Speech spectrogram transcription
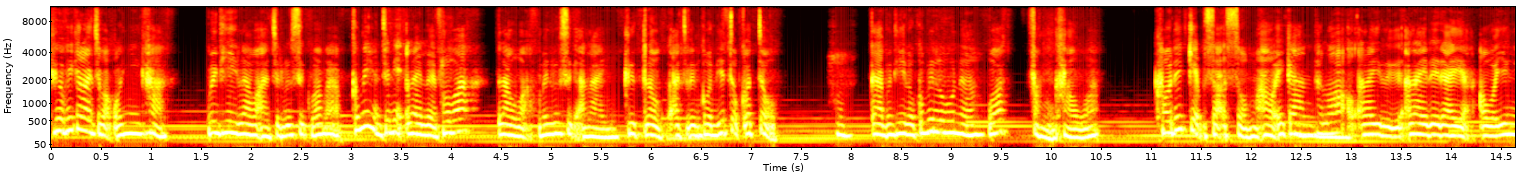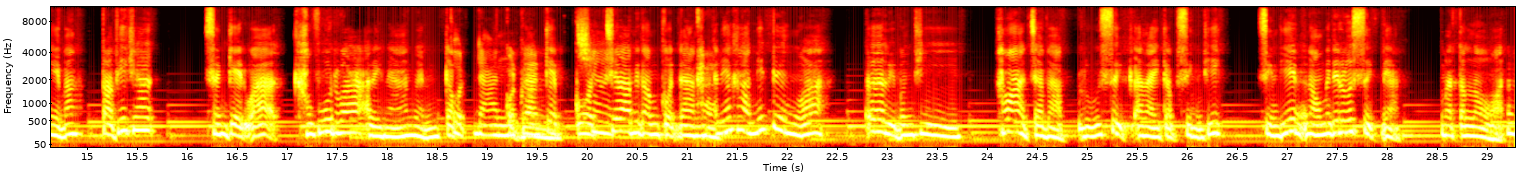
คือพี่กำลังจะบอกว่างี้ค่ะบางทีเราอาจจะรู้สึกว่าแบบก็ไม่เห็นจะมีอะไรเลย เพราะว่าเราอะไม่รู้สึกอะไร คือเราอาจจะเป็นคนที่จบก็จบค่ะแต่บางทีเราก็ไม่รู้เนอะว่า ฝั่งเขาอะเขาได้เก็บสะสมเอาไอ้การทะเลาะอะไรหรืออะไรใดๆอะเอาไว้ยังไงบ้างแต่พี่แค่สังเกตว่าเขาพูดว่าอะไรนะ เหมือนกับกดดันกดดันเก็บกดใช่ใช่ป่ะมีความกดดันค่ะอันนี้ค่ะนิดนึงว่า เออหรือบางทีเขาอาจจะแบบรู้สึกอะไรกับสิ่งที่สิ่งที่น้องไม่ได้รู้สึกเนี่ย มาตลอดอื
